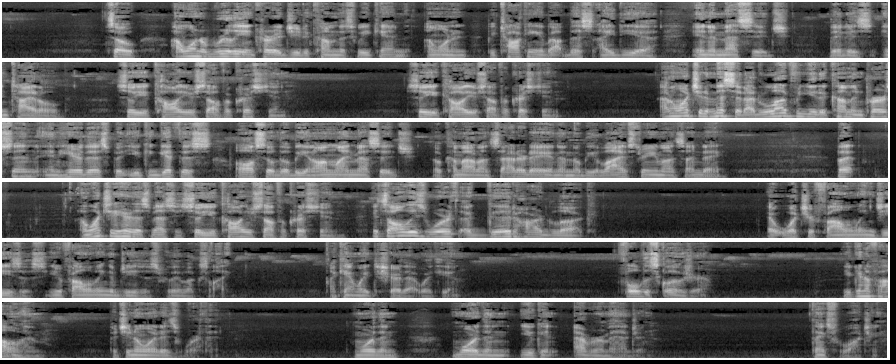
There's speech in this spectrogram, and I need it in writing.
So I want to really encourage you to come this weekend. I want to be talking about this idea in a message that is entitled, So You Call Yourself a Christian. So You Call Yourself a Christian. I don't want you to miss it. I'd love for you to come in person and hear this, but you can get this also. There'll be an online message. They'll come out on Saturday and then there'll be a live stream on Sunday. But I want you to hear this message. So you call yourself a Christian. It's always worth a good hard look at what your following Jesus, your following of Jesus really looks like. I can't wait to share that with you. Full disclosure. You're going to follow him. But you know what? It's worth it. More than, more than you can ever imagine. Thanks for watching.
